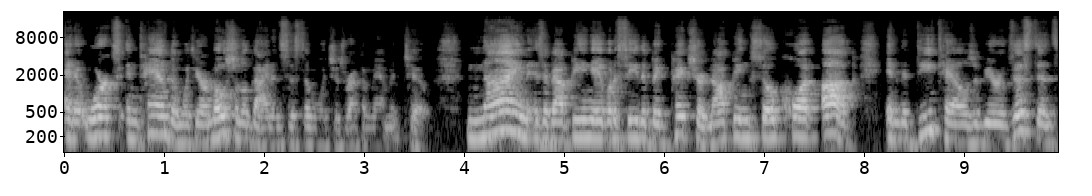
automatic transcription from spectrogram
and it works in tandem with your emotional guidance system, which is recommandment two. Nine is about being able to see the big picture, not being so caught up in the details of your existence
